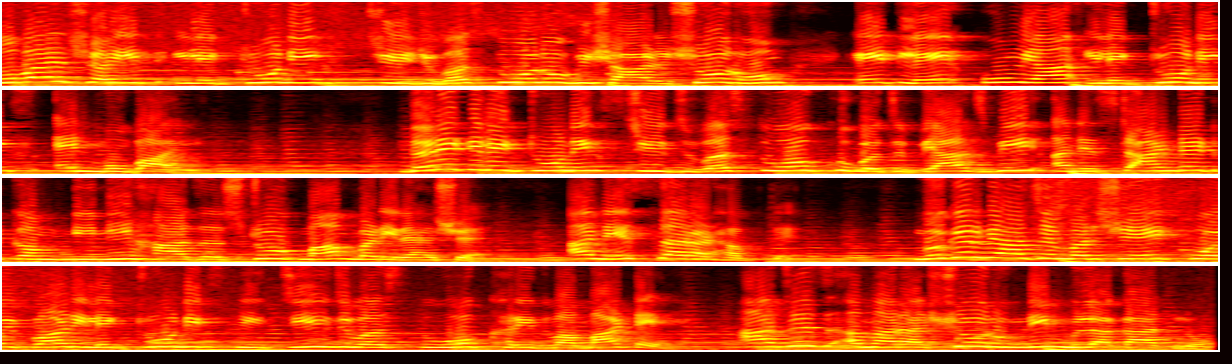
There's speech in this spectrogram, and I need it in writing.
મોબાઈલ સહિત ઇલેક્ટ્રોનિક્સ ચીજ વસ્તુઓનો વિશાળ શોરૂમ એટલે ઉમિયા ઇલેક્ટ્રોનિક્સ એન્ડ મોબાઈલ. દરેક ઇલેક્ટ્રોનિક્સ ચીજ વસ્તુઓ ખૂબ જ વ્યાજબી અને સ્ટાન્ડર્ડ કંપનીની હાજર સ્ટોકમાં મળી રહેશે અને સરળ હપ્તે. વગર વ્યાજે મળશે કોઈ પણ ઇલેક્ટ્રોનિક્સની ચીજ વસ્તુઓ ખરીદવા માટે. આજે જ અમારા શોરૂમની મુલાકાત લો.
